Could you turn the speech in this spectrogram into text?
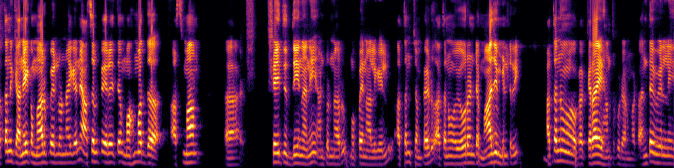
అతనికి అనేక మారు పేర్లు ఉన్నాయి కానీ అసలు పేరు అయితే మొహమ్మద్ అస్మాన్ ఆ, షెయితుద్దీన్ అని అంటున్నారు. ముప్పై నాలుగేళ్ళు. అతను చంపాడు. అతను ఎవరంటే మాజీ మిలిటరీ. అతను ఒక కిరాయి హంతకుడు అనమాట అంటే వీళ్ళని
